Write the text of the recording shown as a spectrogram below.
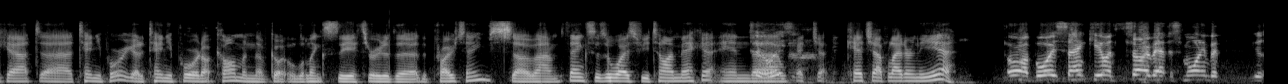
check out uh, Thanyapura, go to thanyapura.com and they've got all the links there through to the, the pro teams. So um, thanks as always for your time, Macca, and Too uh, easy. catch, up, catch up later in the year. All right, boys. Thank you, and sorry about this morning, but you-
